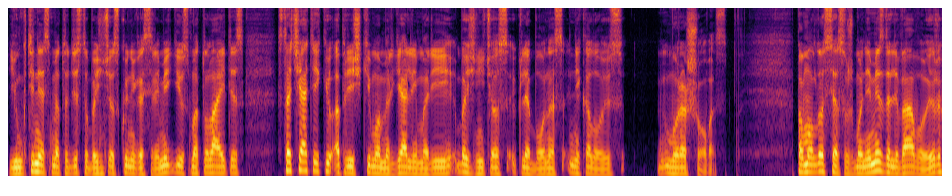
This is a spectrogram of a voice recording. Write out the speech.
Jungtinės metodistų bažnyčios kunigas Remigijus Matulaitis, stačiatikių apreiškimo mergeliai Marijai bažnyčios klebonas Nikolojus Murašovas. Pamaldose su žmonėmis dalyvavo ir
